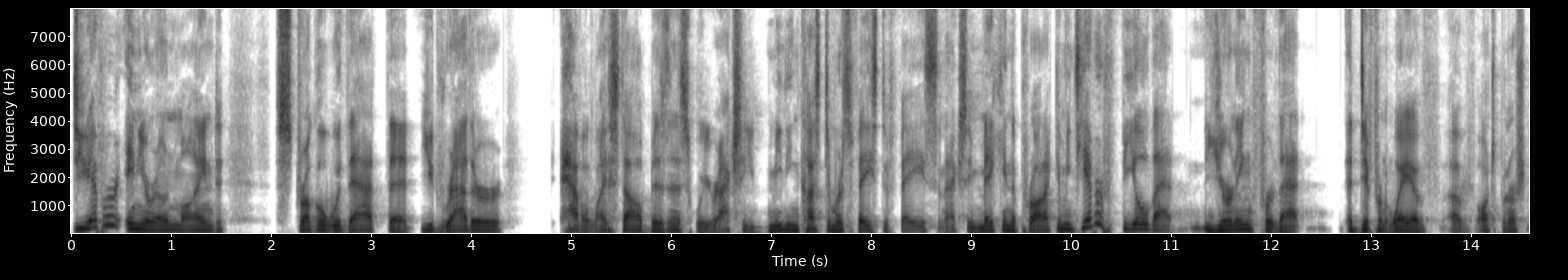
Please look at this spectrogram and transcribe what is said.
Do you ever, in your own mind, struggle with that? That you'd rather have a lifestyle business where you're actually meeting customers face to face and actually making the product? I mean, do you ever feel that yearning for that a different way of of entrepreneurship?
